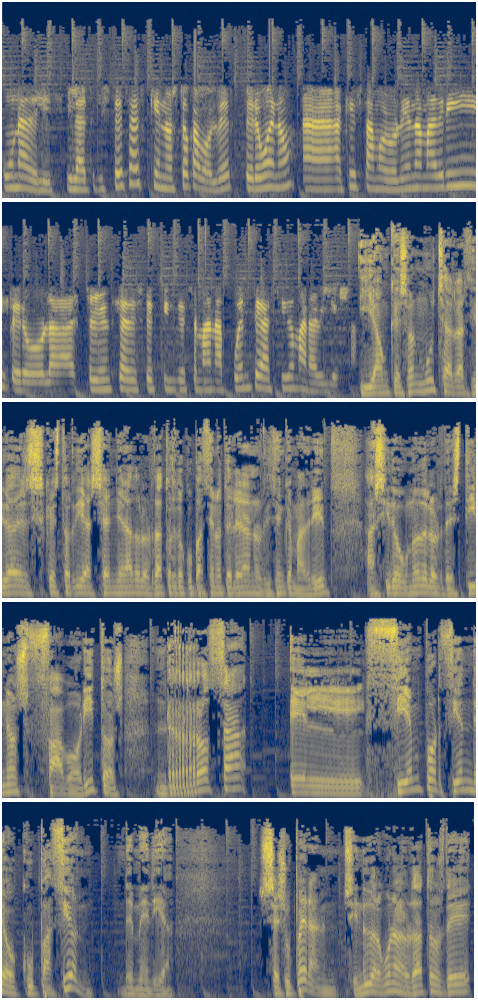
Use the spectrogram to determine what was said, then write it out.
una delicia. Y la tristeza es que nos toca volver. Pero bueno, aquí estamos volviendo a Madrid, pero la experiencia de este fin de semana puente ha sido maravillosa. Y aunque son muchas las ciudades que estos días se han llenado, los datos de ocupación hotelera nos dicen que Madrid ha sido uno de los destinos favoritos. Roza el 100% de ocupación de media. Se superan, sin duda alguna, los datos de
